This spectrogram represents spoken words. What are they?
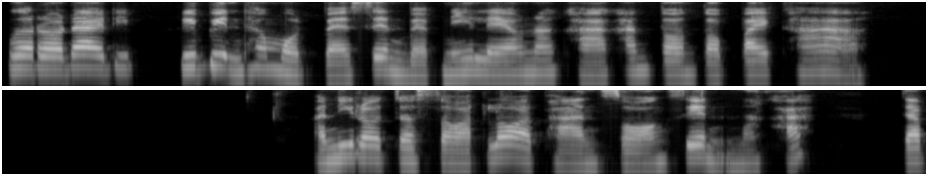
เมื่อเราได้ริบบิ้นทั้งหมด 8 เส้นแบบนี้แล้วนะคะ ขั้นตอนต่อไปค่ะ อันนี้เราจะสอดลอดผ่าน2เส้นนะคะ จับ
